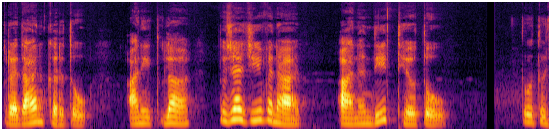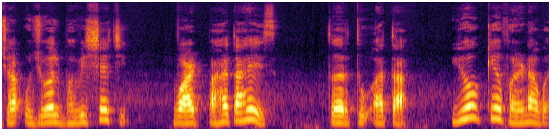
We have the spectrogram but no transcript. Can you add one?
प्रदान करतो आणि तुला तुझ्या जीवनात आनंदित ठेवतो. तू तुझ्या उज्ज्वल भविष्याची वाट पाहत आहेस? तर तू आता योग्य वळणावर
